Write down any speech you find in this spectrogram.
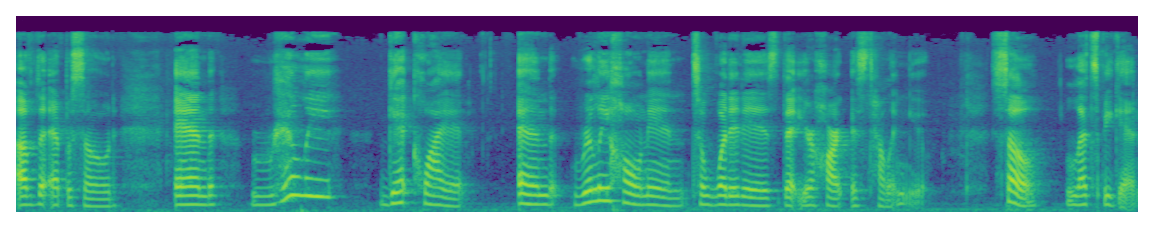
of the episode and really get quiet and really hone in to what it is that your heart is telling you. So let's begin.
